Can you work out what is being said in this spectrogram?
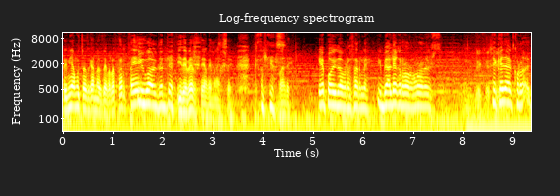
Tenía muchas ganas de abrazarte. Igualmente. Y de verte, además. ¿eh? Gracias. Vale. He podido abrazarle y me alegro horrores. de que Se sí. queda el cor- el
